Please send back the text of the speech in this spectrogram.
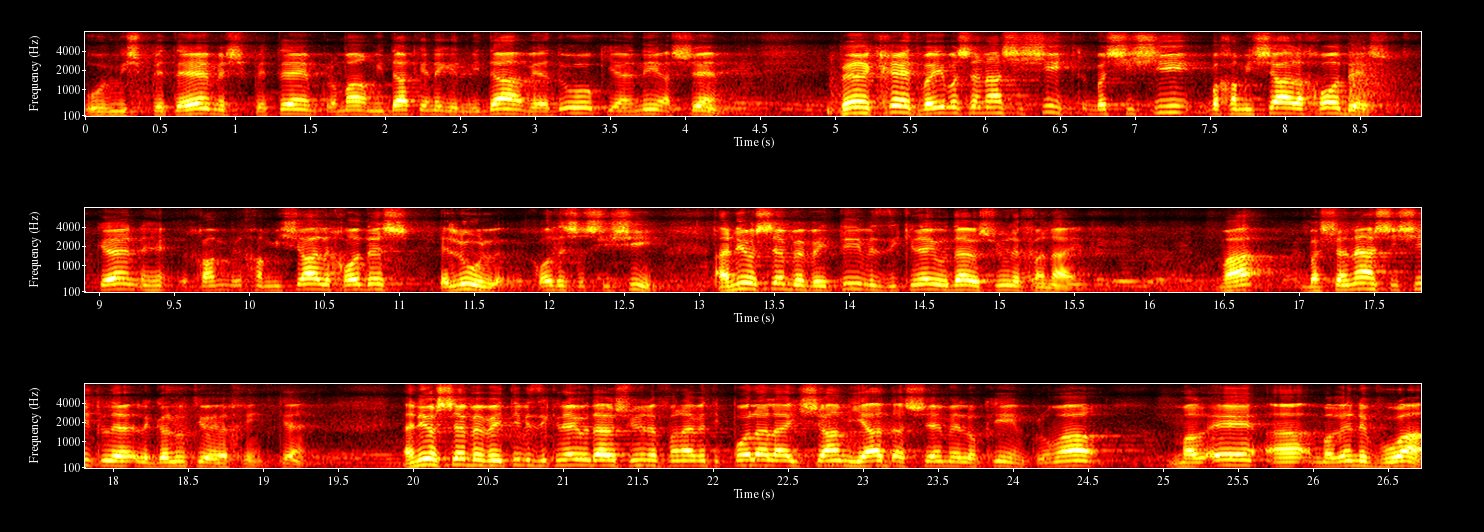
ובמשפטיהם אשפטיהם, כלומר מידה כנגד מידה, וידעו כי אני השם. פרק ח', ויהי בשנה השישית, בשישי, בחמישה לחודש, כן, חמישה לחודש אלול, חודש השישי. אני יושב בביתי וזקני יהודה יושבים לפניי. מה? בשנה השישית לגלות יהויכין, כן. אני יושב בביתי וזקני יהודה יושבים לפניי ותיפול עליי שם יד השם אלוקים. כלומר, מראה, מראה נבואה,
